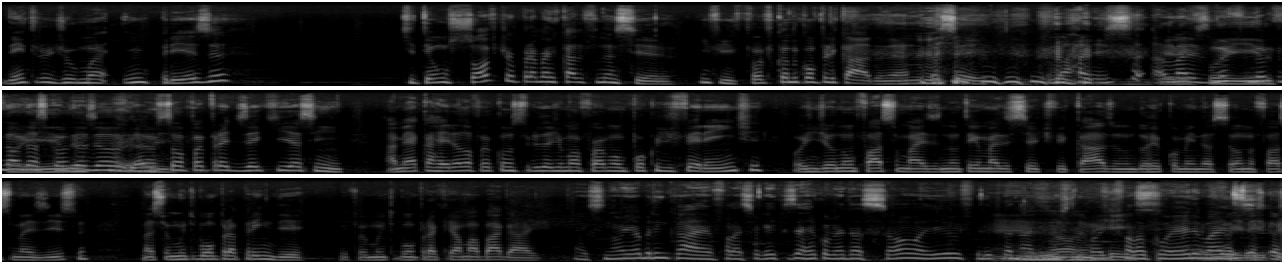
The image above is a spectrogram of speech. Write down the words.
dentro de uma empresa que tem um software para mercado financeiro. Enfim, foi ficando complicado, né? Eu sei. Mas, mas no, foi no indo, final das indo. contas, eu, eu só foi para dizer que, assim, a minha carreira ela foi construída de uma forma um pouco diferente. Hoje em dia eu não faço mais, não tenho mais esse certificado, não dou recomendação, não faço mais isso. Mas foi muito bom para aprender e foi muito bom para criar uma bagagem. É senão eu ia brincar, eu ia falar, se alguém quiser recomendação, aí o Felipe é, analista, não, pode que falar isso. com ele, Eu- mas... eu- eu sempre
